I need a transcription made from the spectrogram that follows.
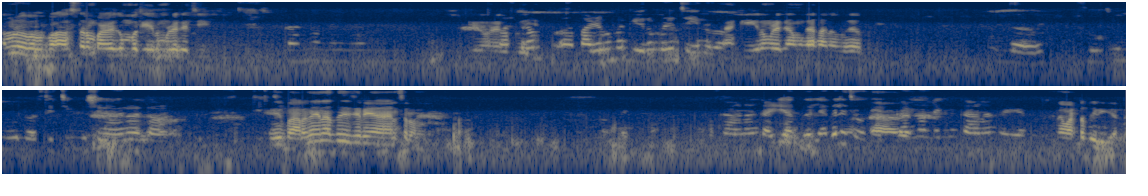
നമ്മൾ വസ്ത്രം പഴകുമ്പോ കീറുമ്പോഴൊക്കെ ചെയ്യും. വസ്ത്രം പഴകുമ്പോൾ കീറുമ്പോഴും ചെയ്യുന്നത്. കീറുമ്പോഴൊക്കെ നമുക്ക് ആ സാധനം ഉപയോഗപ്പെടും സ്റ്റിച്ചിങ് മെഷീൻ അങ്ങനെ വല്ലതും ആണോ? ഈ പറഞ്ഞതിനകത്ത് ചെറിയ ആൻസർ ഉണ്ട്. കാണാൻ കഴിയാത്തത് അല്ലേ? അതല്ലേ ചോദ്യം. കണ്ണുണ്ടെങ്കിലും കാണാൻ കഴിയാത്തത്. വട്ടത്തിരിക്കണ്ട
